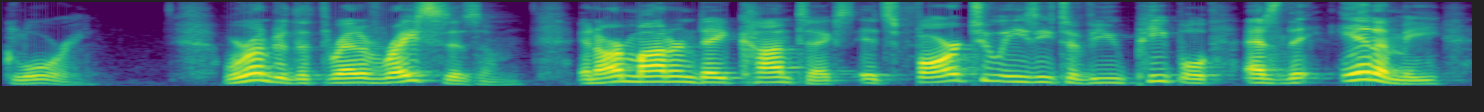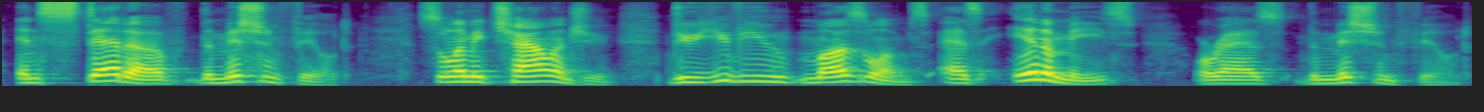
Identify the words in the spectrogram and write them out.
glory. We're under the threat of racism. In our modern day context, it's far too easy to view people as the enemy instead of the mission field. So let me challenge you do you view Muslims as enemies or as the mission field?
